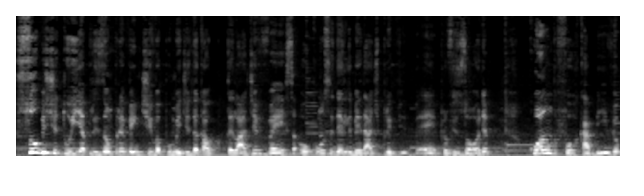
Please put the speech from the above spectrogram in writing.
substituir a prisão preventiva por medida cautelar diversa ou conceder liberdade é, provisória, quando for cabível,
